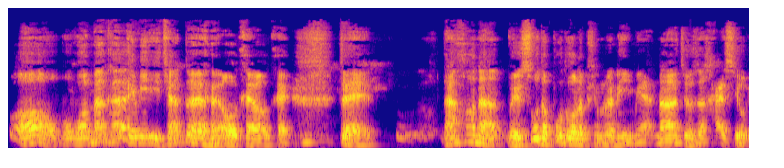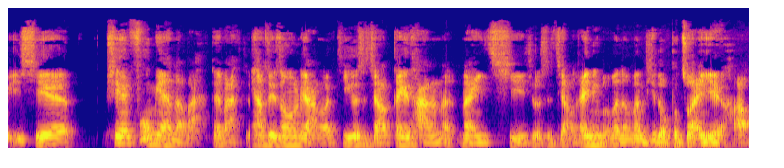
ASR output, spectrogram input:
哦，我我们跟 Amy 以前对，OK OK，对。然后呢，为数的不多的评论里面呢，就是还是有一些。偏负面的吧，对吧？你看，最终两个，一个是讲 data 的那那一期，就是讲，哎，你们问的问题都不专业哈。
